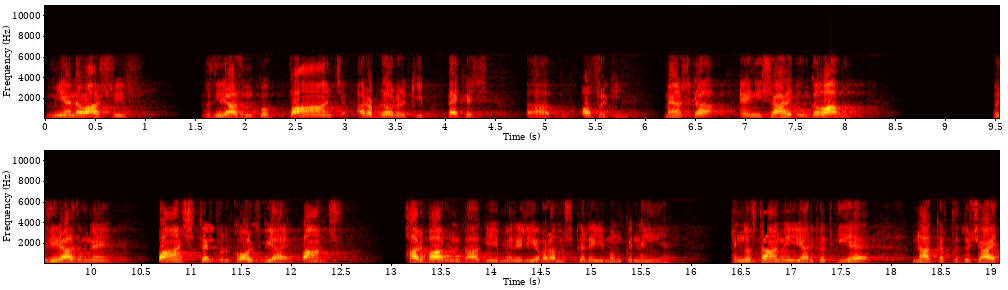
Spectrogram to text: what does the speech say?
मियाँ नवाज़ शरीफ अजम को पाँच अरब डॉलर की पैकेज ऑफ़र की। मैं उसका ऐनी शाहिद हूँ, गवाह हूँ। अजम ने पाँच टेलीफोन कॉल्स भी आए, पाँच। हर बार उन्होंने कहा कि ये मेरे लिए बड़ा मुश्किल है, ये मुमकिन नहीं है। हिंदुस्तान ने ये हरकत की है, ना करते तो शायद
